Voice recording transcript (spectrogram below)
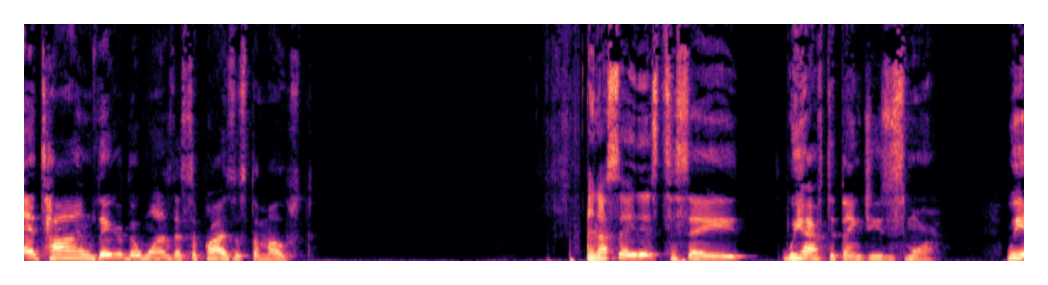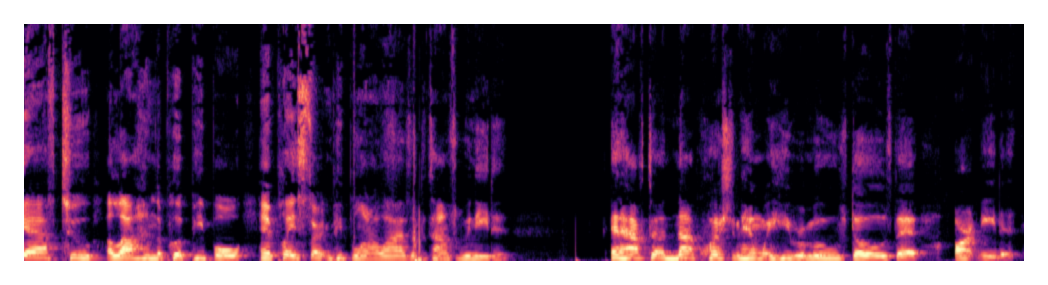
at times they're the ones that surprise us the most. And I say this to say we have to thank Jesus more. We have to allow him to put people and place certain people in our lives at the times we need it. And have to not question him when he removes those that aren't needed.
